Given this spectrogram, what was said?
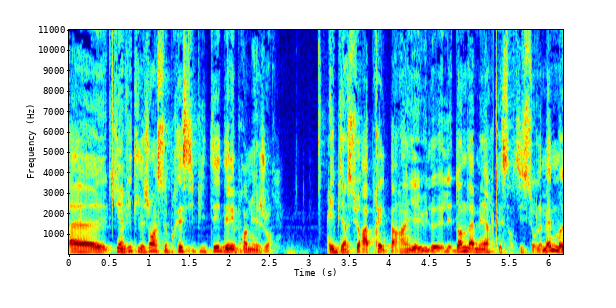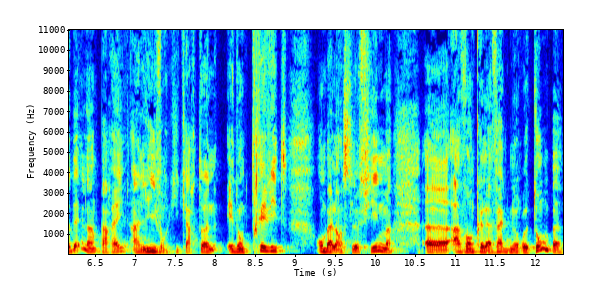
euh, qui invite les gens à se précipiter dès les premiers jours. Et bien sûr, après le parrain, il y a eu Les Dents de la Mer qui est sorti sur le même modèle, hein, pareil, un livre qui cartonne. Et donc très vite, on balance le film euh, avant que la vague ne retombe.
